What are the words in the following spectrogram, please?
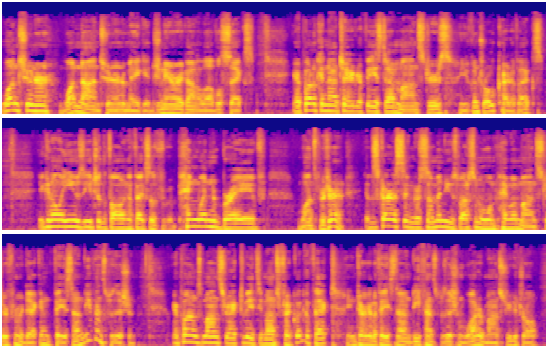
One tuner, one non-tuner to make it generic on a level 6. Your opponent can now target your face-down monsters. You control card effects. You can only use each of the following effects of Penguin Brave once per turn. If this card is single summon, you can summon one penguin monster from your deck in face-down defense position. Your opponent's monster activates a monster effect quick effect. You can target a face-down defense position water monster you control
